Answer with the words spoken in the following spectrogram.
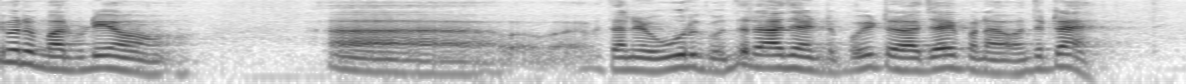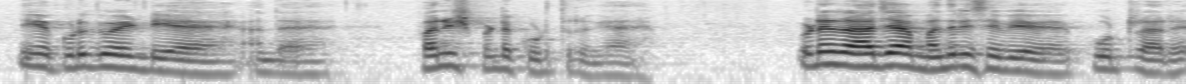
இவர் மறுபடியும் தன்னுடைய ஊருக்கு வந்து ராஜான்ட்டு போயிட்டு ராஜா இப்போ நான் வந்துட்டேன். நீங்கள் கொடுக்க வேண்டிய அந்த பனிஷ்மெண்ட்டை கொடுத்துருங்க. உடனே ராஜா மந்திரி சேவையை கூட்டுறாரு.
